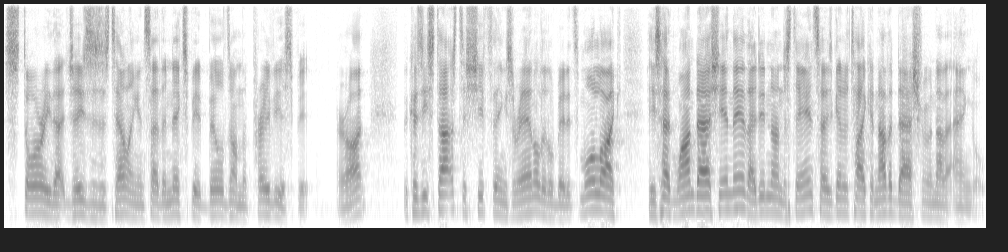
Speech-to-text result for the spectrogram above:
story that Jesus is telling, and so the next bit builds on the previous bit, all right? Because he starts to shift things around a little bit. It's more like he's had one dash in there, they didn't understand, so he's going to take another dash from another angle,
